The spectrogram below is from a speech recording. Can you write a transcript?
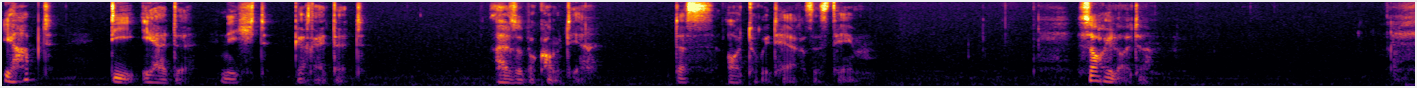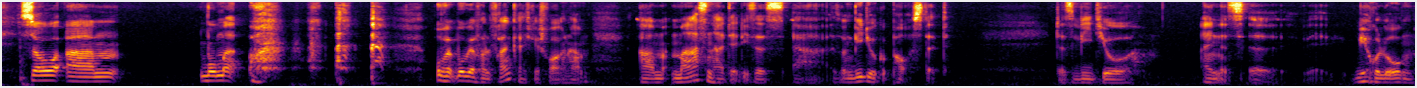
Ihr habt die Erde nicht gerettet. Also bekommt ihr das autoritäre System. Sorry Leute. So, ähm, wo, wir, wo wir von Frankreich gesprochen haben, ähm, Maaßen hat ja dieses, äh, so ein Video gepostet. Das Video eines äh, Virologen,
